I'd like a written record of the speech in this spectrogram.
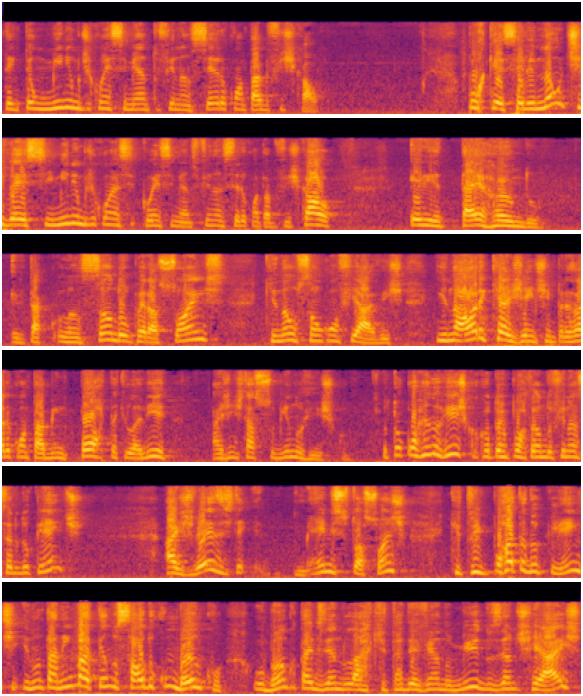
tem que ter um mínimo de conhecimento financeiro, contábil e fiscal. Porque se ele não tiver esse mínimo de conhecimento financeiro, contábil fiscal, ele está errando. Ele está lançando operações que não são confiáveis. E na hora que a gente, empresário contábil, importa aquilo ali, a gente está subindo risco. Eu estou correndo risco que eu estou importando do financeiro do cliente. Às vezes, tem N situações que tu importa do cliente e não está nem batendo saldo com o banco. O banco está dizendo lá que está devendo R$ 1.200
